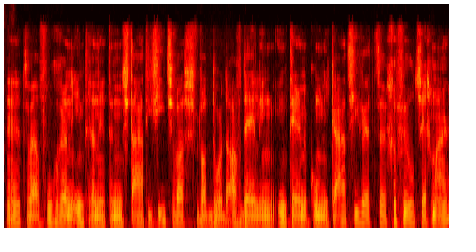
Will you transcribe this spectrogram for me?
terwijl vroeger een intranet een statisch iets was wat door de afdeling interne communicatie werd uh, gevuld, zeg maar.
